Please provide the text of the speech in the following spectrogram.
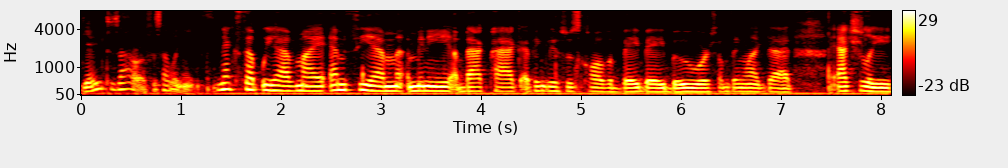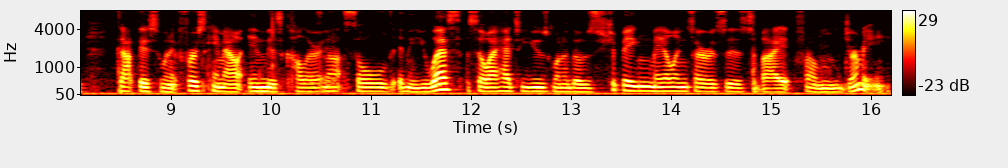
yay to Zara for selling these. Next up, we have my MCM mini backpack. I think this was called the Bebe Boo or something like that. I actually got this when it first came out in this color. It's not sold in the US, so I had to use one of those shipping mailing services to buy it from Germany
